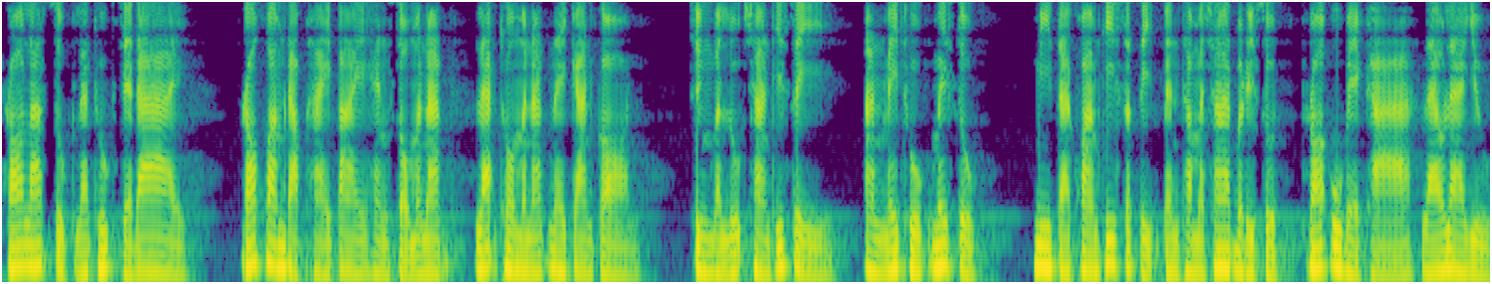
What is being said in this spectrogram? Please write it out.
เพราะละสุขและทุกข์เสียได้ เพราะความดับหายไปแห่งโสมนัสและโทมนัสในการก่อน จึงบรรลุฌานที่สี่อันไม่ทุกข์ไม่สุข มีแต่ความที่สติเป็นธรรมชาติบริสุทธิ์ เพราะอุเบกขาแล้วแลอยู่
